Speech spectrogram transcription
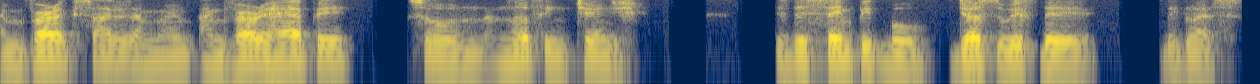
I'm very excited. I'm I'm, very happy. So nothing changed. It's the same pit bull, just with the the glass.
